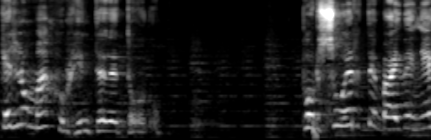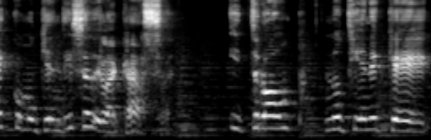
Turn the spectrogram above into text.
que es lo más urgente de todo. Por suerte Biden es como quien dice de la casa y Trump no tiene que,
